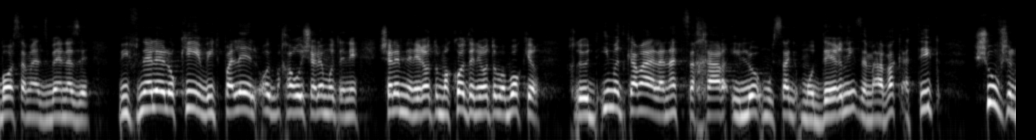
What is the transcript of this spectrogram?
הבוס המעצבן הזה, ויפנה לאלוקים ויתפלל, אוי, מחר הוא ישלם אותי, אני אשלם לי, אני אראה אותו מכות, אני אראה אותו בבוקר. אנחנו יודעים עד כמה הלנת שכר היא לא מושג מודרני, זה מאבק עתיק, שוב, של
